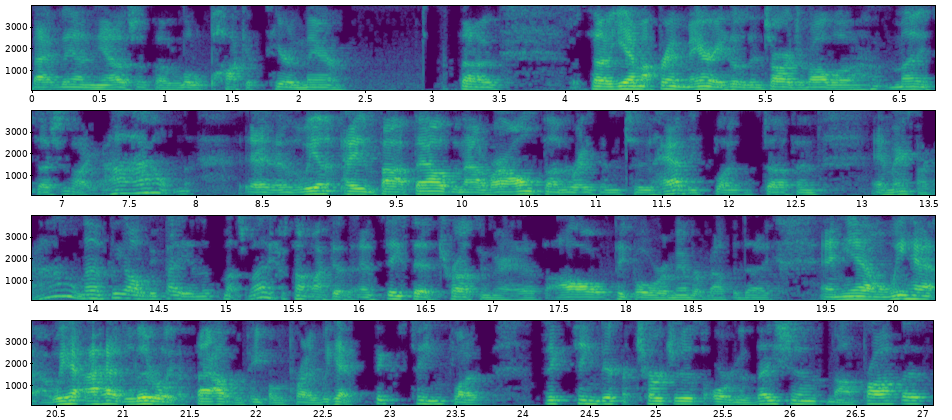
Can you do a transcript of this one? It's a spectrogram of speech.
back then, you know, it was just a little pockets here and there. So so yeah, my friend Mary, who was in charge of all the money stuff, she's like, I don't. know. And we ended up paying five thousand out of our own fundraising to have these flows and stuff. And and Mary's like, I don't know if we ought to be paying this much money for something like this. And Steve said, Trust me, Mary, that's all people will remember about the day. And yeah, when we had we had, I had literally a thousand people the parade. We had sixteen floats, sixteen different churches, organizations, nonprofits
